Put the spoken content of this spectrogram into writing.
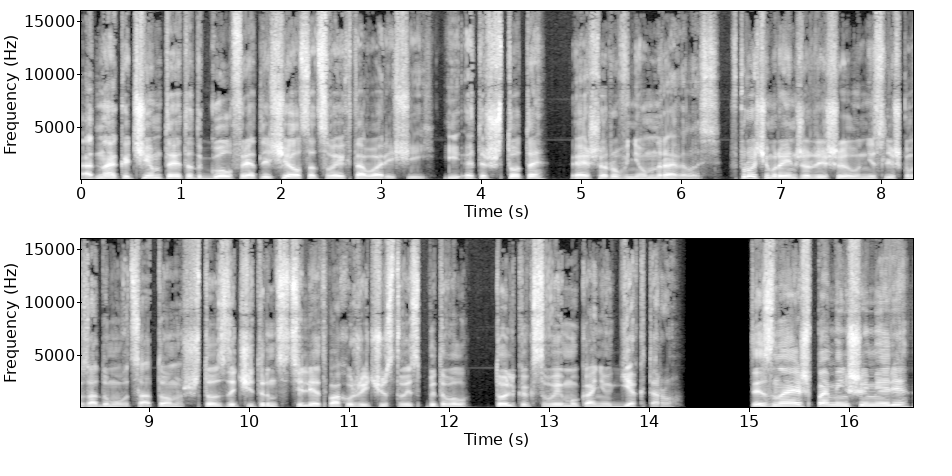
Однако чем-то этот Голфри отличался от своих товарищей, и это что-то Эшеру в нем нравилось. Впрочем, рейнджер решил не слишком задумываться о том, что за 14 лет похожие чувства испытывал только к своему коню Гектору. «Ты знаешь, по меньшей мере,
